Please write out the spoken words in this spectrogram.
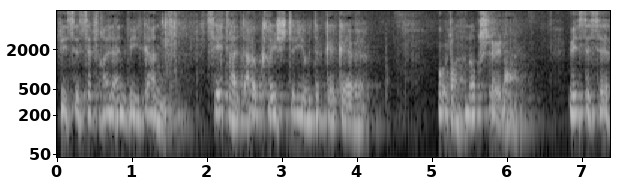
Sie, Fräulein Wiegand, seht halt auch Christen Jude gegeben. Oder noch schöner, wissen Sie,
